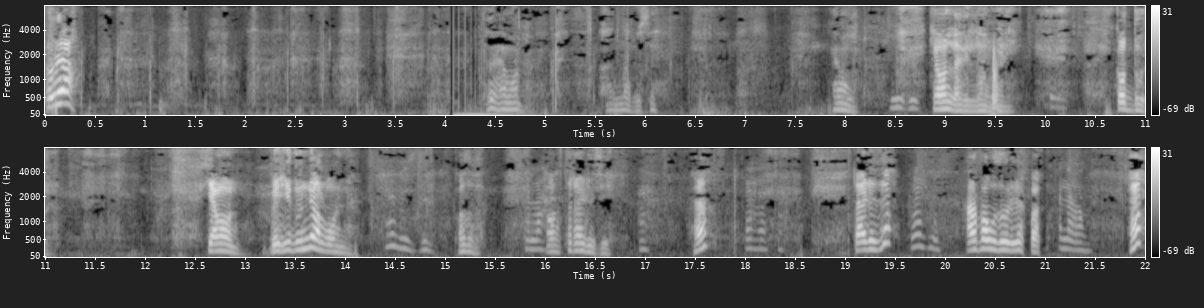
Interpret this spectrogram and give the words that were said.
ধরে এমন ঠান্ডা কেমন? কেমন লাগিল মানে কত দূর কেমন? বেশি দূর নেই অল্প না? কত? অবস্থা টাইট হয়েছে। হ্যাঁ। টাইট হয়েছে? আর পাবো দৌড়ি এক পাক। হ্যাঁ?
